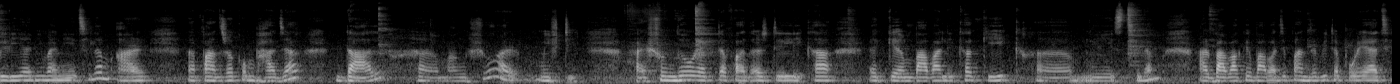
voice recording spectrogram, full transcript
বিরিয়ানি বানিয়েছিলাম আর পাঁচ রকম ভাজা, ডাল মাংস আর মিষ্টি। আর সুন্দর একটা ফাদার্স ডে লেখা বাবা লেখা কেক নিয়ে এসেছিলাম। আর বাবাকে, বাবা যে পাঞ্জাবিটা পরে আছে,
